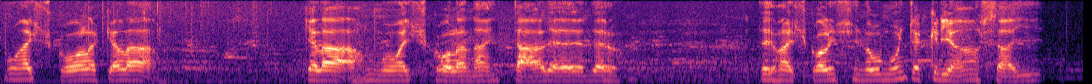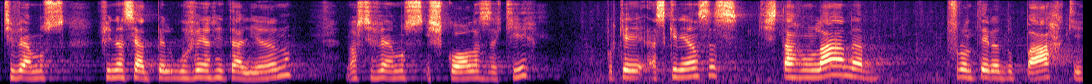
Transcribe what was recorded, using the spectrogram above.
para uma escola que ela, que ela arrumou uma escola na Itália. Teve uma escola, ensinou muita criança aí. Tivemos financiado pelo governo italiano, nós tivemos escolas aqui, porque as crianças que estavam lá na fronteira do parque,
